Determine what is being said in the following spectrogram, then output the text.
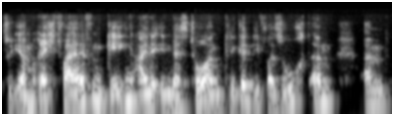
zu ihrem Recht verhelfen gegen eine Investorenklicke, die versucht, ähm, ähm,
